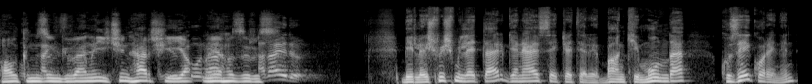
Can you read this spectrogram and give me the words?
Halkımızın güvenliği için her şeyi yapmaya hazırız. Birleşmiş Milletler Genel Sekreteri Ban Ki-moon da Kuzey Kore'nin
